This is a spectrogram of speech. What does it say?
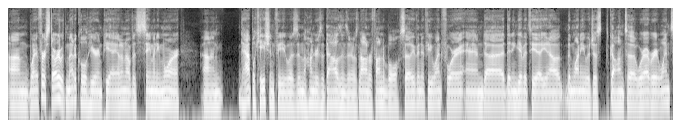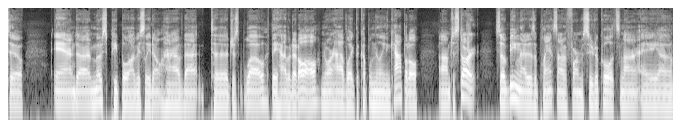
Um, when I first started with medical here in PA, I don't know if it's the same anymore. Um, the application fee was in the hundreds of thousands and it was non-refundable. So even if you went for it and uh, they didn't give it to you, you know the money was just gone to wherever it went to. And uh, most people obviously don't have that to just blow if they have it at all, nor have like the couple million in capital um, to start. So, being that it is a plant, it's not a pharmaceutical, it's not a, uh,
